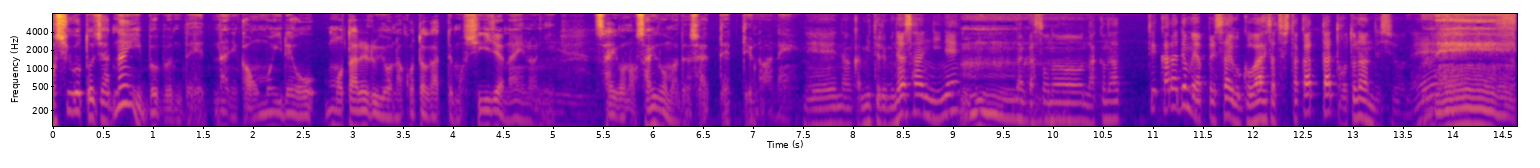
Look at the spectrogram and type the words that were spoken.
お仕事じゃない部分で何か思い入れを持たれるようなことがあっても不思議じゃないのに、最後の最後までそうやってっていうのはね。ねなんか見てる皆さんにね、ん。なんかその亡くなってからでもやっぱり最後ご挨拶したかったってことなんですよね。ねえ。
